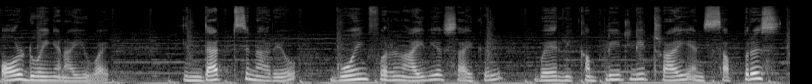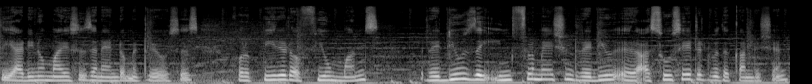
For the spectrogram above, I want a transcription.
or doing an IUI. In that scenario, going for an IVF cycle where we completely try and suppress the adenomyosis and endometriosis for a period of few months reduce the inflammation uh, associated with the condition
